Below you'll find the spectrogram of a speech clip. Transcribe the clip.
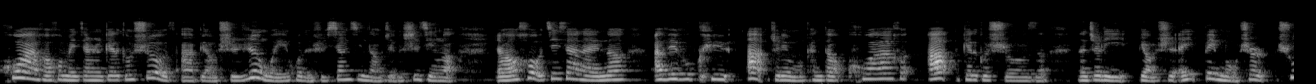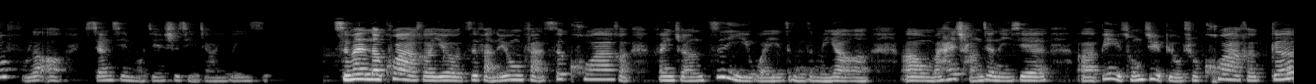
cry 和后面加上 get go shows 啊，表示认为或者是相信到这个事情了。然后接下来呢，avez-vous cru 啊？这里我们看到夸和啊 get go shows，那这里表示哎被某事儿说服了啊，相信某件事情这样一个意思。此外呢 cry 也有自反的用法，se croire 翻译成自以为怎么怎么样啊。呃，我们还常见的一些呃宾语从句，比如说夸和哥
